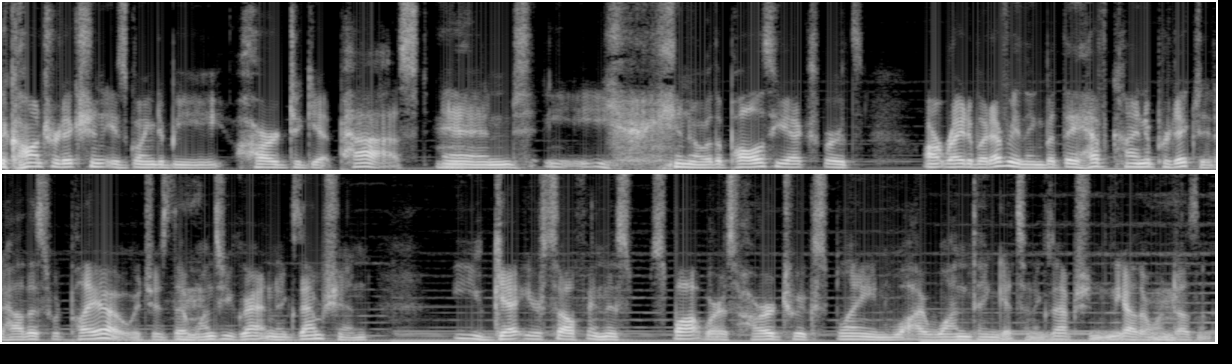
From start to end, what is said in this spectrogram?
the contradiction is going to be hard to get past. Mm. And, you know, the policy experts aren't right about everything, but they have kind of predicted how this would play out, which is that mm. once you grant an exemption, you get yourself in this spot where it's hard to explain why one thing gets an exemption and the other mm. one doesn't.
